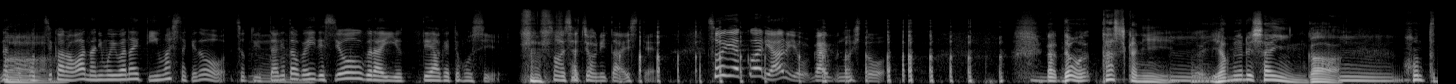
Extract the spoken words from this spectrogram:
なんかこっちからは何も言わないって言いましたけどちょっと言ってあげた方がいいですよぐらい言ってあげてほしい。その社長に対して。そういう役割あるよ外部の人、うん、でも確かに辞める社員が本当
